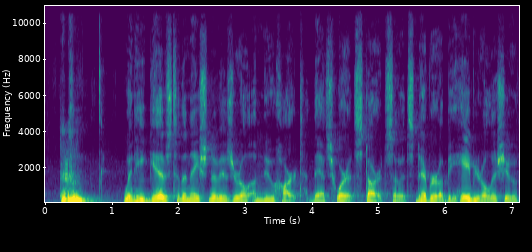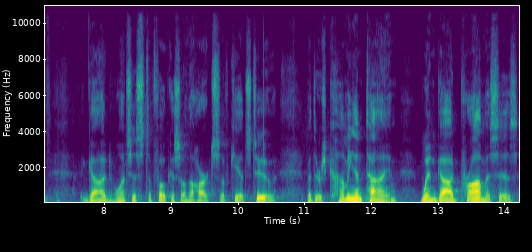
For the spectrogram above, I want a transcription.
when He gives to the nation of Israel a new heart. That's where it starts. So it's never a behavioral issue. God wants us to focus on the hearts of kids too. But there's coming a time when God promises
